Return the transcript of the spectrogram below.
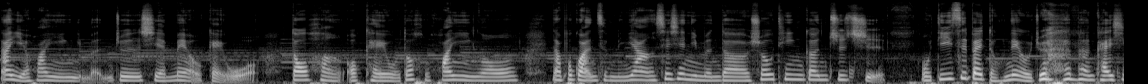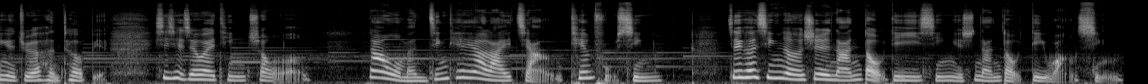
那也欢迎你们就是写 mail 给我。都很 OK，我都很欢迎哦。那不管怎么样，谢谢你们的收听跟支持。我第一次被抖内，我觉得还蛮开心的，觉得很特别。谢谢这位听众哦。那我们今天要来讲天府星，这颗星呢是南斗第一星，也是南斗帝王星。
